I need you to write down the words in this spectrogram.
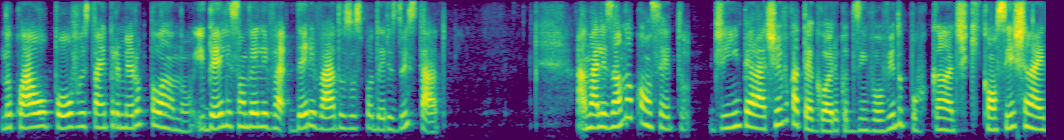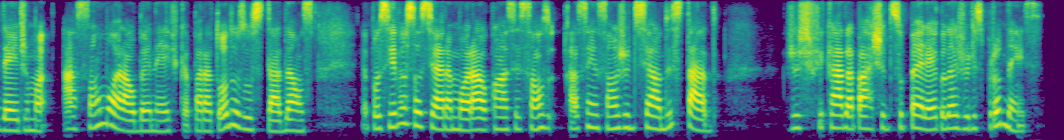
no qual o povo está em primeiro plano e dele são derivados os poderes do Estado. Analisando o conceito de imperativo categórico desenvolvido por Kant, que consiste na ideia de uma ação moral benéfica para todos os cidadãos, é possível associar a moral com a ascensão, ascensão judicial do Estado, justificada a partir do superego da jurisprudência.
